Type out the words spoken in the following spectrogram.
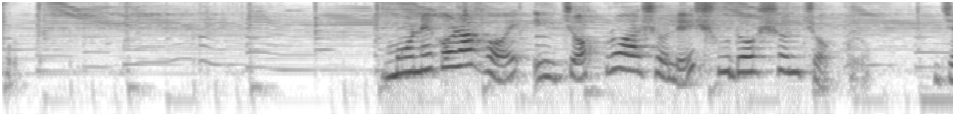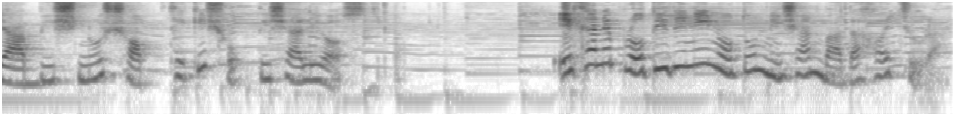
ফুট। মনে করা হয় এই চক্র আসলে সুদর্শন চক্র, যা বিষ্ণুর সব থেকে শক্তিশালী অস্ত্র। এখানে প্রতিদিনই নতুন নিশান বাঁধা হয় চূড়ায়।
